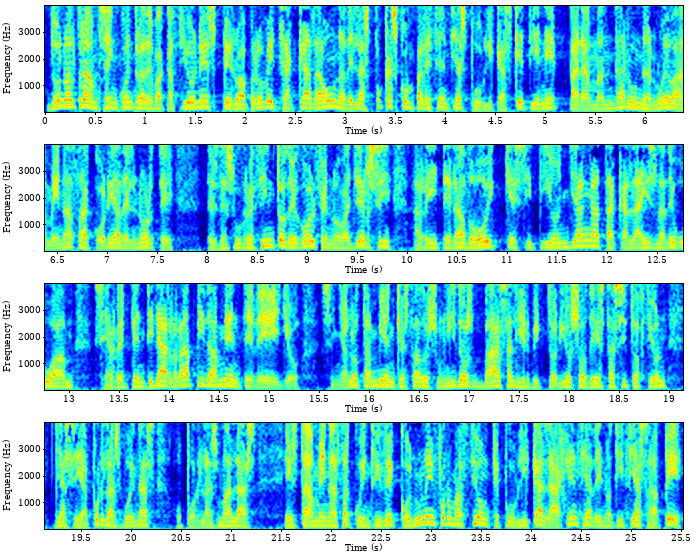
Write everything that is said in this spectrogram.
Donald Trump se encuentra de vacaciones, pero aprovecha cada una de las pocas comparecencias públicas que tiene para mandar una nueva amenaza a Corea del Norte. Desde su recinto de golf en Nueva Jersey ha reiterado hoy que si Pyongyang ataca la isla de Guam, se arrepentirá rápidamente de ello. Señaló también que Estados Unidos va a salir victorioso de esta situación, ya sea por las buenas o por las malas. Esta amenaza coincide con una información que publica la agencia de noticias AP.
